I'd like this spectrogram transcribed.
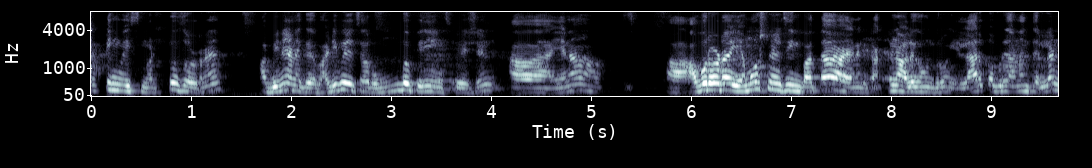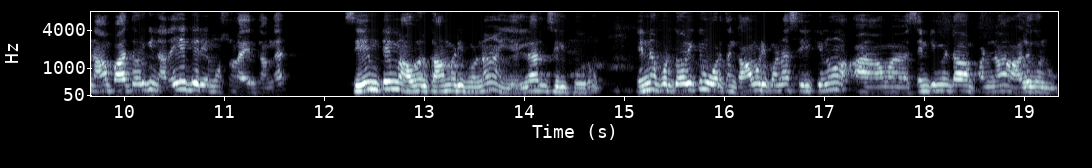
ஆக்டிங் வைஸ் மட்டும் சொல்கிறேன் அப்படின்னா எனக்கு வடிவேல் சார் ரொம்ப பெரிய இன்ஸ்பிரேஷன் ஏன்னா அவரோட எமோஷனல் சீன் பார்த்தா எனக்கு டக்குன்னு அழுக வந்துடும் எல்லாருக்கும் அப்படி தானே தெரில நான் பார்த்த வரைக்கும் நிறைய பேர் எமோஷனல் ஆயிருக்காங்க. சேம் டைம் அவர் காமெடி பண்ணால் எல்லாரும் சிரிப்பு வரும். என்னை பொறுத்த வரைக்கும் ஒருத்தன் காமெடி பண்ணால் சிரிக்கணும் அவன் சென்டிமெண்ட்டாக பண்ணால் அழுகணும்.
